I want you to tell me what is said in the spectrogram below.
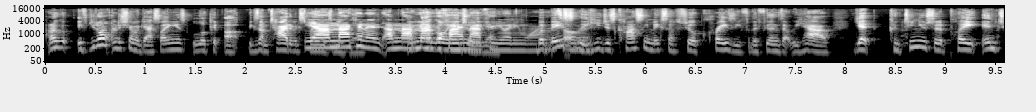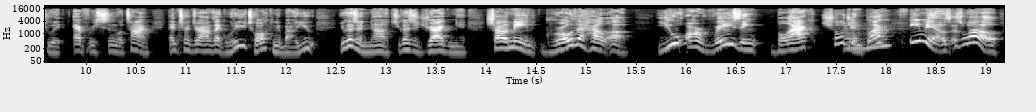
I don't if you don't understand what gaslighting is, look it up because I'm tired of explaining Yeah, I'm to not people. gonna- I'm not i'm gonna define that for you anymore. But basically, he just constantly makes us feel crazy for the feelings that we have, yet continues to play into it every single time. Then turns around and is like, "What are you talking about? You you guys are nuts. You guys are dragging it." Charlemagne, grow the hell up. You are raising black children, Mm-hmm. black females as well.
